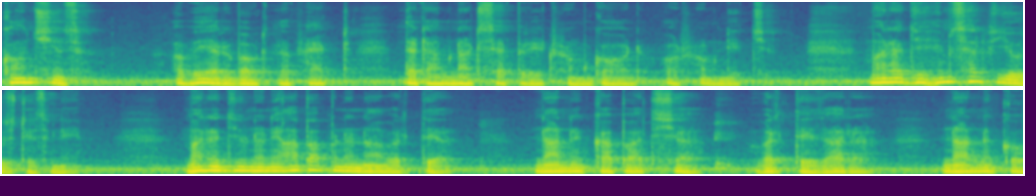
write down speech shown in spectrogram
conscious, aware about the fact that I am not separate from God or from nature. Maharaji himself used his name. Name Maharaj ji उन्होंने आप अपना ना वर्त्या नानक का पातशाह वरते को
